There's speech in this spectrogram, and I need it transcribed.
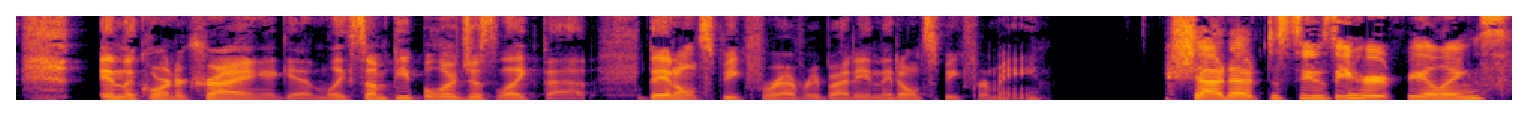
in the corner crying again. Like some people are just like that. They don't speak for everybody, and they don't speak for me. Shout out to Susie Hurt Feelings.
